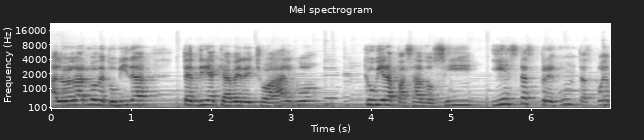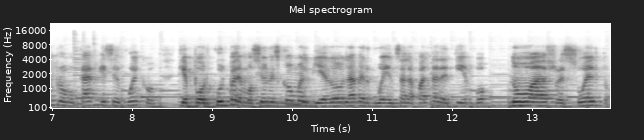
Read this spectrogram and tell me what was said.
A lo largo de tu vida tendría que haber hecho algo, ¿Qué hubiera pasado si? Y estas preguntas pueden provocar ese hueco que por culpa de emociones como el miedo, la vergüenza, la falta de tiempo, no has resuelto.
